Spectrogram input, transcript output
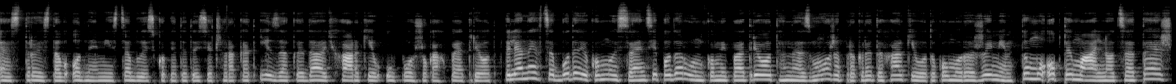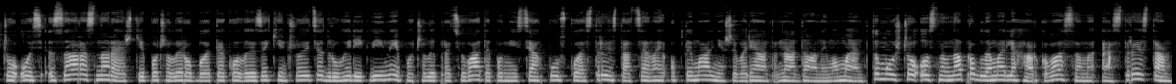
С-300 в одне місце близько п'яти тисяч ракет і закидають Харків у пошуках Петріот. Для них це буде в якомусь сенсі подарунком. І Петріот не зможе прикрити Харків у такому режимі. Тому оптимально це те, що ось зараз нарешті почали робити, коли закінчується другий рік війни. Почали працювати по місцях пуску С-300. Це найоптимальніший варіант на даний момент, тому що основна проблема для Харкова саме С-300.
